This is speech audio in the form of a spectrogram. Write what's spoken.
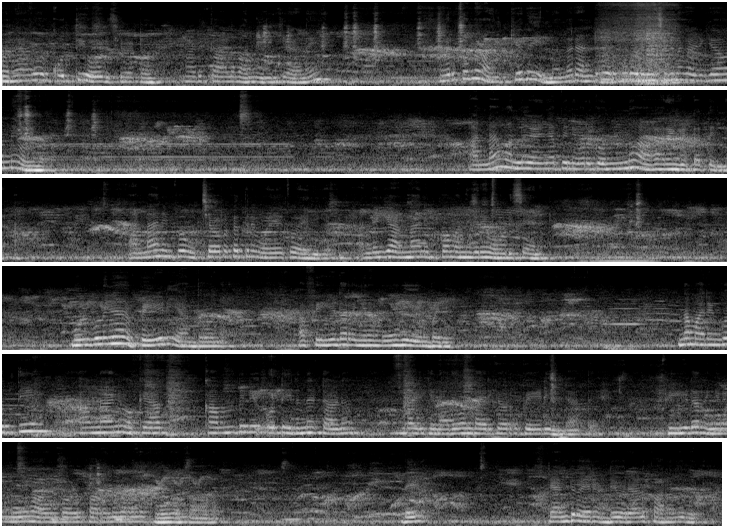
ഒരാൾ കൊത്തി ഓടിച്ചു കേട്ടോ. അടുത്ത ആൾ വന്നിരിക്കുകയാണ്. ഇവർക്കൊന്നും ഐക്യതയില്ല എന്നാൽ രണ്ടു പേർ കൂടെ ഒരുമിച്ചിരുന്ന് കഴിക്കാവുന്നേ ഉള്ളൂ. അണ്ണൻ വന്നു കഴിഞ്ഞാൽ പിന്നെ ഇവർക്കൊന്നും ആഹാരം കിട്ടത്തില്ല. അണ്ണാൻ അണ്ണാനിപ്പോൾ ഉച്ചവർക്കത്തിന് പോയേക്കുമായിരിക്കും അല്ലെങ്കിൽ അണ്ണാൻ ഇപ്പം വന്നിവരെ ഓടിച്ചേനെ. ബുൾബുളിന് പേടിയാന്ന് തോന്നുന്നു. ആ ഫീഡർ ഇങ്ങനെ മൂവ് ചെയ്യുമ്പോഴേ. എന്നാൽ മരംകൊത്തിയും അണ്ണാനും ഒക്കെ ആ കമ്പിൽ ഒട്ടിരുന്നിട്ടാണ് കഴിക്കുന്നത് അതുകൊണ്ടായിരിക്കും അവർക്ക് പേടിയില്ലാത്തത്. ഫീഡർ ഇങ്ങനെ മൂവ് ആകുമ്പോൾ പറന്ന് പറന്ന് പോവുക കാണും ദേ രണ്ട് പേരുണ്ട് ഒരാൾ പറന്ന് പോകും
